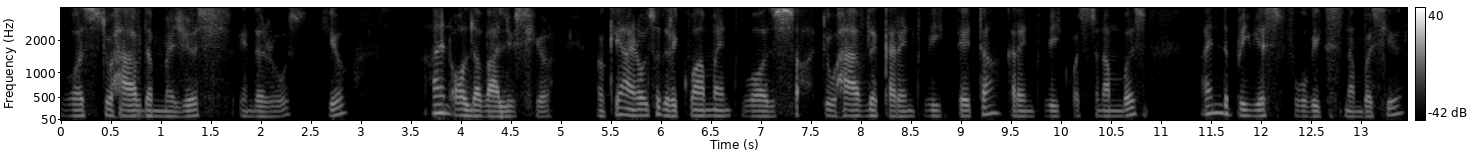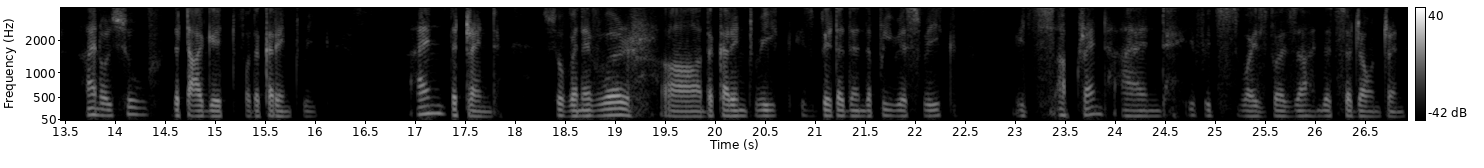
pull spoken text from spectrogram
was to have the measures in the rows here and all the values here. Okay, and also the requirement was to have the current week data, current week what's the numbers, and the previous four weeks numbers here, and also the target for the current week and the trend. So whenever uh, the current week is greater than the previous week, it's uptrend, and if it's vice versa, that's a downtrend.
